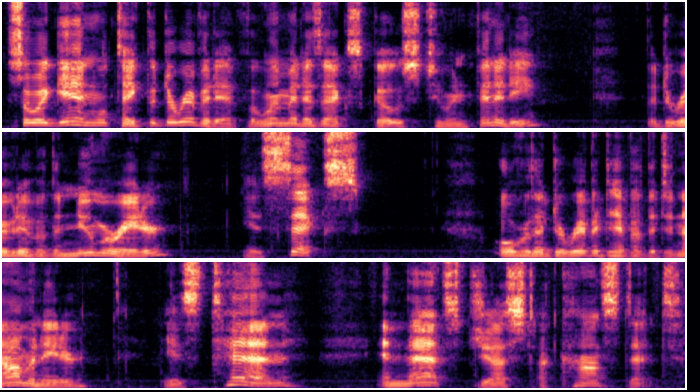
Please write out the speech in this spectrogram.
So again, we'll take the derivative. The limit as x goes to infinity. The derivative of the numerator is 6 over the derivative of the denominator is 10. And that's just a constant.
